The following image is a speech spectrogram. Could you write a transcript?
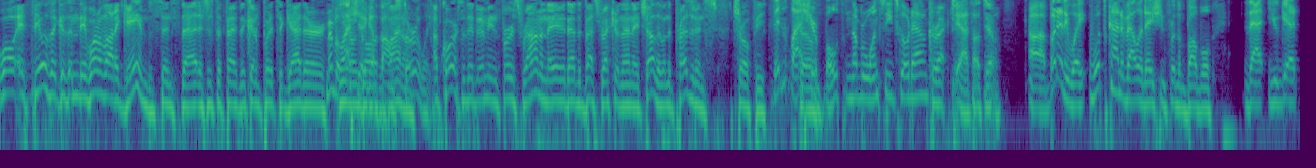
Well, it feels like because I mean, they've won a lot of games since that. It's just the fact they couldn't put it together. Remember last know, year they got to the bounced final. early. Of course, they, I mean, first round, and they, they had the best record in the NHL. They won the President's Trophy. Didn't last So- year both number one seeds go down? Correct. Yeah, I thought so. Yep. Uh, but anyway, what's kind of validation for the bubble that you get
